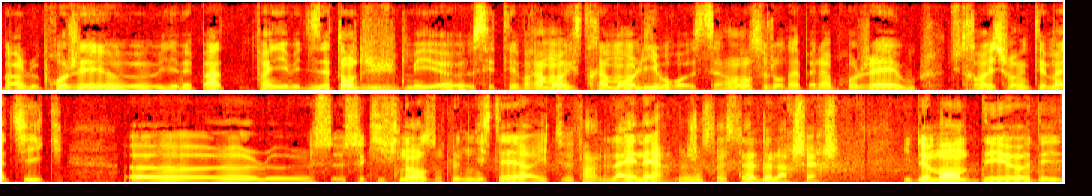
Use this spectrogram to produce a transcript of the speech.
bah, le projet, il y avait pas, enfin, il y avait des attendus, mais c'était vraiment extrêmement libre. C'est vraiment ce genre d'appel à projet où tu travailles sur une thématique. le, ceux qui financent, donc le ministère, enfin l'ANR, l'Agence nationale de la recherche, ils demandent des, des,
